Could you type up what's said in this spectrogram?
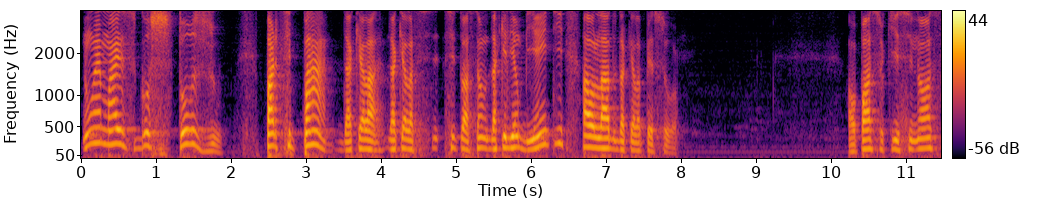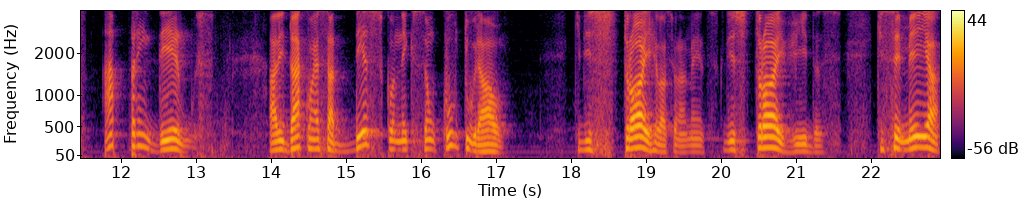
Não é mais gostoso participar daquela, daquela situação, daquele ambiente ao lado daquela pessoa. Ao passo que, se nós aprendermos a lidar com essa desconexão cultural, que destrói relacionamentos, que destrói vidas, que semeia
